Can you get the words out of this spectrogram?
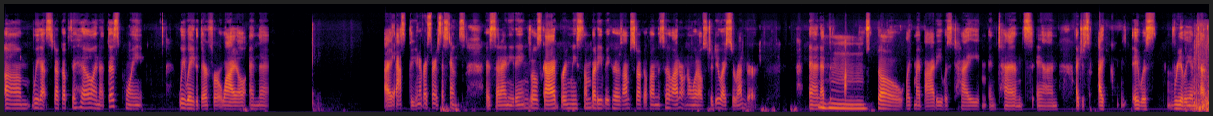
um, we got stuck up the hill and at this point we waited there for a while and then i asked the universe for assistance i said i need angels god bring me somebody because i'm stuck up on this hill i don't know what else to do i surrender and at the Mhm. so like my body was tight and intense and i just i it was really intense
